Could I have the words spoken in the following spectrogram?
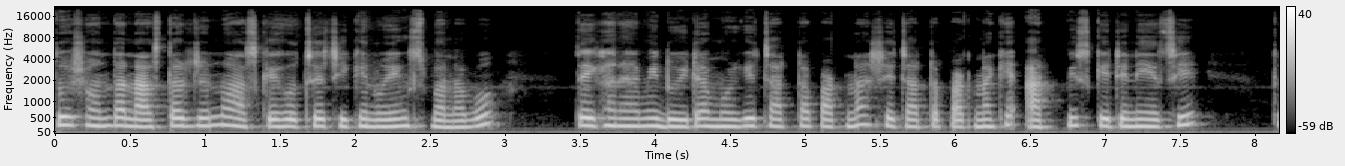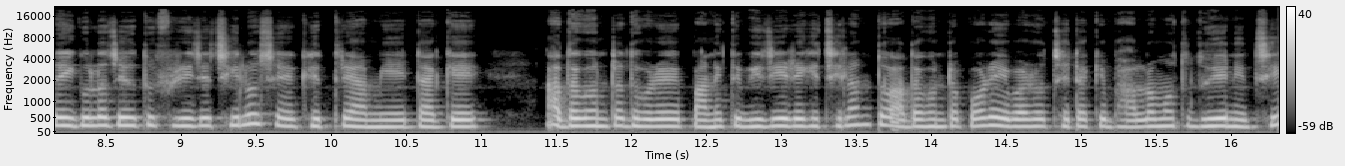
তো সন্ধ্যা নাস্তার জন্য আজকে হচ্ছে চিকেন উইংস বানাবো। তো এখানে আমি দুইটা মুরগির চারটা পাখনা, সেই চারটা পাখনাকে আট পিস কেটে নিয়েছি। তো এইগুলো যেহেতু ফ্রিজে ছিল, সেক্ষেত্রে আমি এটাকে আধা ঘণ্টা ধরে পানিতে ভিজিয়ে রেখেছিলাম। তো আধা ঘণ্টা পরে এবার হচ্ছে এটাকে ভালো মতো ধুয়ে নিচ্ছি।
